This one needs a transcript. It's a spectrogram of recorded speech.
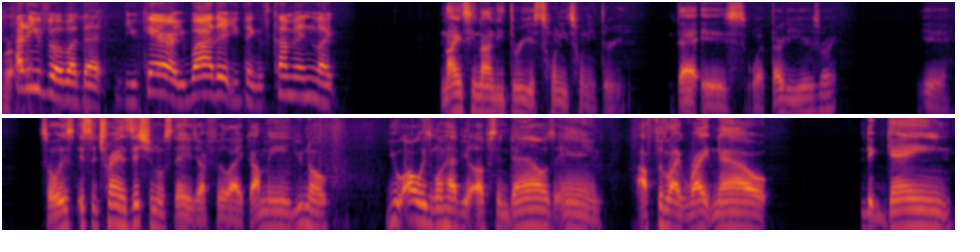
Right. How do you feel about that? Do you care? Are you bothered? You think it's coming? Like, 1993 is 2023. That is what 30 years, right? Yeah. So it's it's a transitional stage. I feel like. I mean, you know, you always gonna have your ups and downs, and I feel like right now, the game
